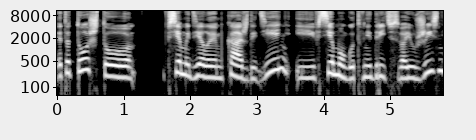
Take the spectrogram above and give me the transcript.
Это то, что все мы делаем каждый день, и все могут внедрить в свою жизнь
